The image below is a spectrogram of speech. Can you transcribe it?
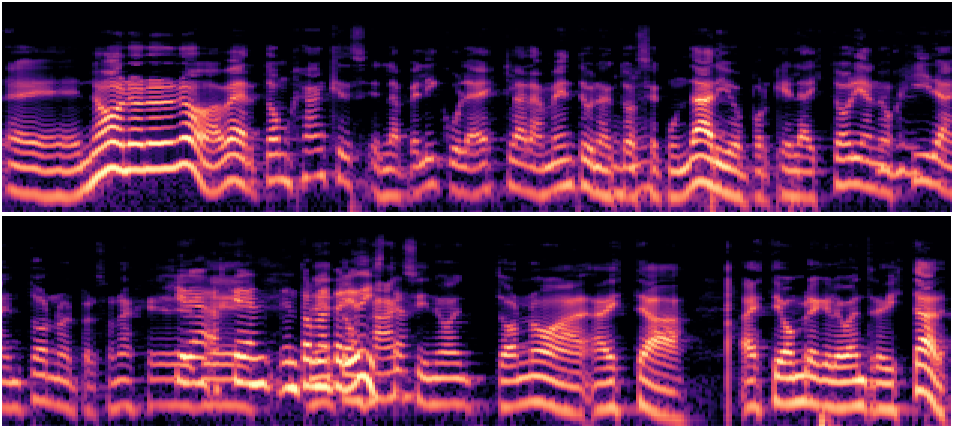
Eh, no, no, no, no, no. A ver, Tom Hanks en la película es claramente un actor secundario porque la historia no gira en torno al personaje gira, de, gira en torno al periodista. Tom Hanks, sino en torno a, esta a este hombre que lo va a entrevistar.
